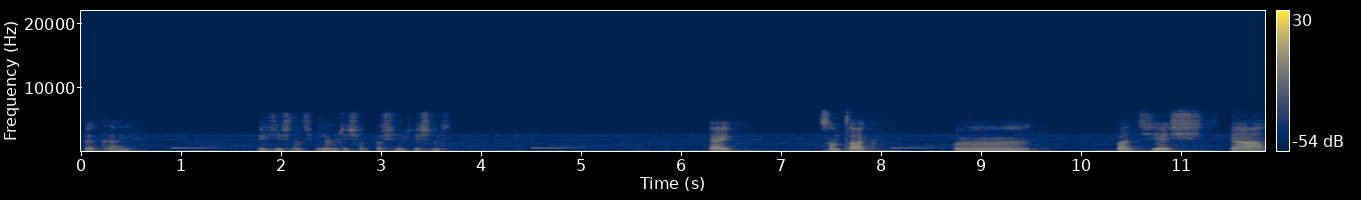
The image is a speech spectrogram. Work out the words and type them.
czekaj. 60, 70, 80. Okej. Są tak. Yy, 20.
